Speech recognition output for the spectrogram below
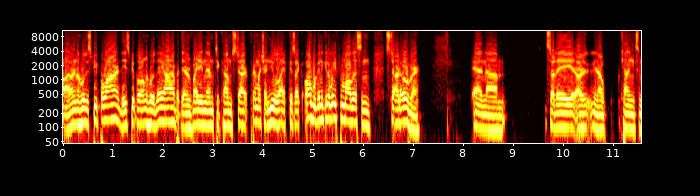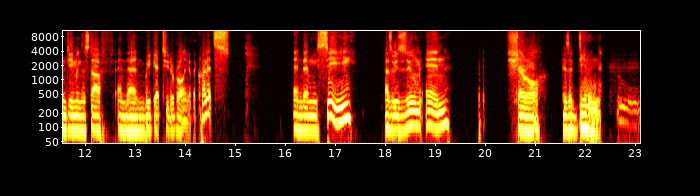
I don't know who these people are. These people don't know who they are, but they're inviting them to come start pretty much a new life because, like, oh, we're gonna get away from all this and start over. And um, so they are, you know, killing some demons and stuff. And then we get to the rolling of the credits, and then we see, as we zoom in, Cheryl is a demon. Ooh.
